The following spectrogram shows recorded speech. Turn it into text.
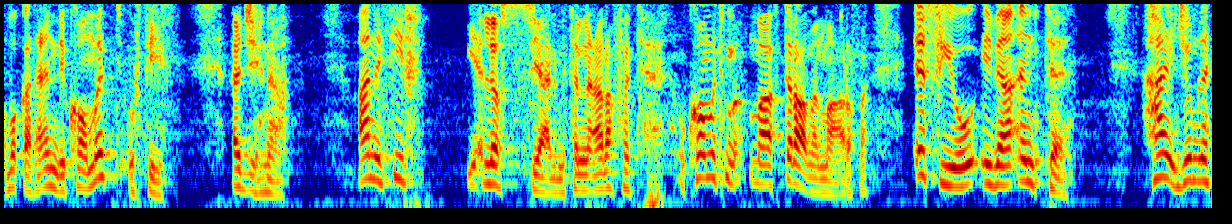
بقت عندي commit و thief أجي هنا. أنا thief لص يعني مثلا عرفتها. و commit ما افتراضا ما اعرفها if you إذا أنت هاي جملة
